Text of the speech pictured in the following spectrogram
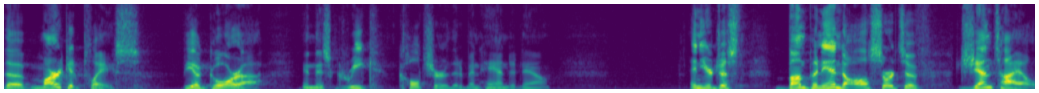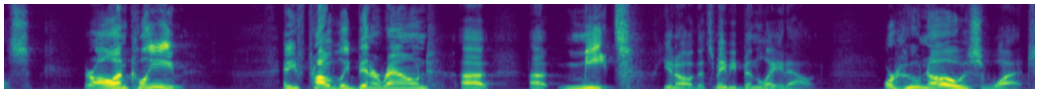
the marketplace, the agora in this Greek culture that had been handed down. And you're just bumping into all sorts of Gentiles. They're all unclean. And you've probably been around uh, uh, meat, you know, that's maybe been laid out. Or who knows what.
